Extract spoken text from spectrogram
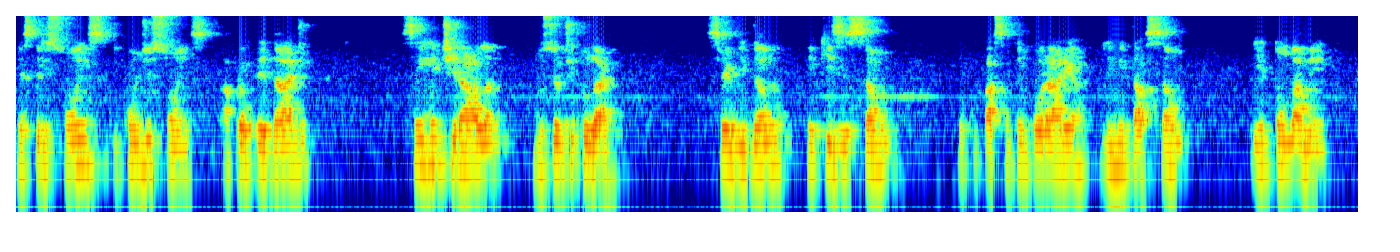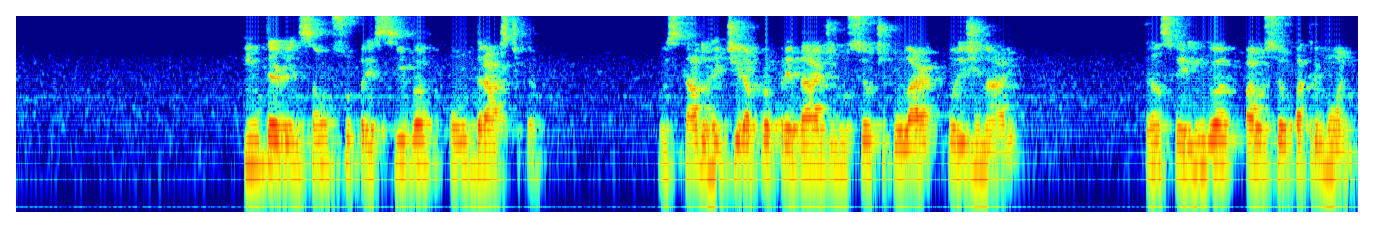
restrições e condições à propriedade sem retirá-la do seu titular. Servidão, requisição, ocupação temporária, limitação e tombamento. Intervenção supressiva ou drástica. O Estado retira a propriedade do seu titular originário, transferindo-a para o seu patrimônio,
